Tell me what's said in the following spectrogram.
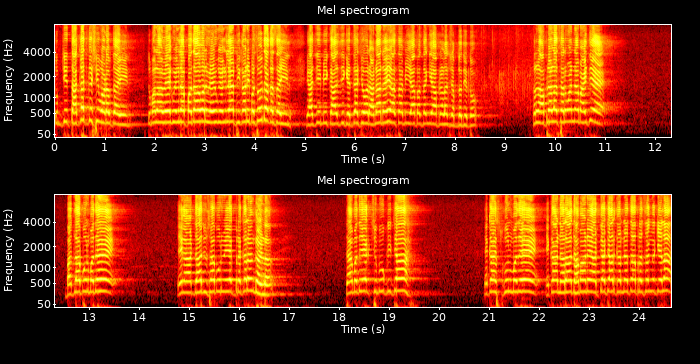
तुमची ताकद कशी वाढवता येईल? तुम्हाला वेगवेगळ्या पदावर वेगवेगळ्या ठिकाणी बसवता कसं येईल? याची मी काळजी घेतल्याशिवाय राहणार नाही असा मी या प्रसंगी आपल्याला शब्द देतो. कारण आपल्याला सर्वांना माहिती आहे बदलापूरमध्ये एक आठ दहा दिवसापूर्वी एक प्रकरण घडलं. त्यामध्ये एक चिमुकलीच्या एका स्कूलमध्ये एका नराधामाने अत्याचार करण्याचा प्रसंग केला.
